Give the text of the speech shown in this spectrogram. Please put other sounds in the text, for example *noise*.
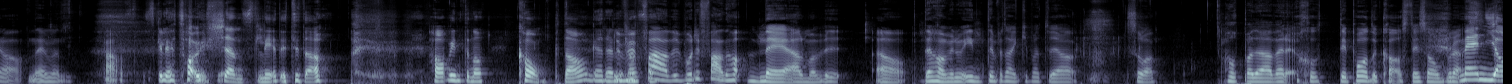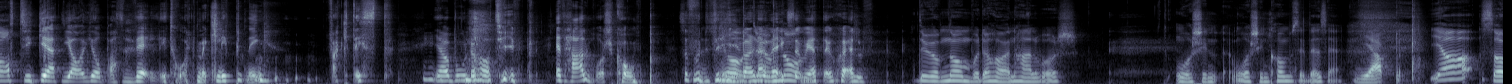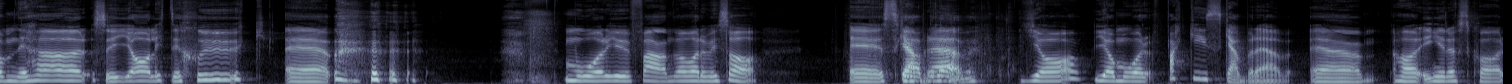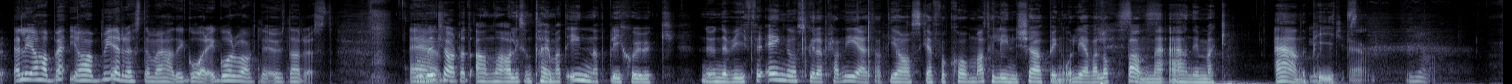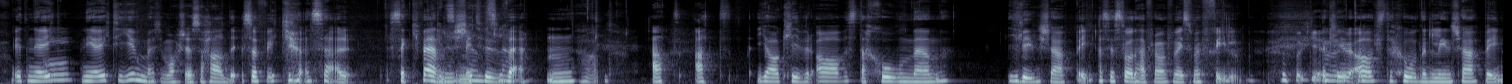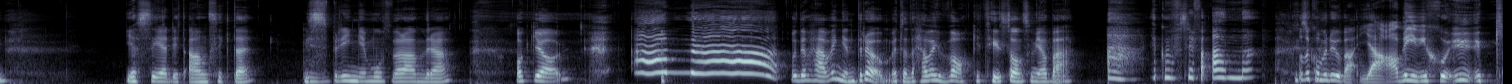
Ja, nej men. Fan, skulle jag ta ut tjänstledigt idag? Har vi inte någon kompdagar eller något? fan, vi borde fan ha... Nej Alma, vi... Ja, det har vi nog inte med tanke på att vi har så hoppade över 70 podcast i somras. Men jag tycker att jag har jobbat väldigt hårt med klippning. *laughs* Faktiskt. Jag borde ha typ ett halvårskomp. Så får du driva Ja, den här om någon. verksamheten själv. Du om någon borde ha en halvårs årsin, årsinkomst, vill jag säga. Japp. Ja, som ni hör så är jag lite sjuk. Eh, *laughs* mår ju fan, vad var det vi sa? Eh, skabbräv. Ja, jag mår fucking skabbräv. Eh, har ingen röst kvar. Eller jag har, jag har mer röst än vad jag hade igår. Igår vaknade jag utan röst. Och det är Eh, klart att Anna har liksom tajmat in att bli sjuk nu när vi för en gång skulle ha planerat att jag ska få komma till Linköping och leva loppan Precis. med Annie McAnn Pete. Ja. Vet när, jag gick, Mm. när jag gick till gymmet i morse så, hade, så fick jag en så här sekvens i mitt huvud. Mm. Ja. Att, att jag kliver av stationen i Linköping. Alltså jag såg det här framför mig som en film. Okej, Jag kliver av stationen i Linköping. Jag ser ditt ansikte. Vi Mm. springer mot varandra. Och jag... Och det här var ingen dröm, utan det här var ju vaket tillstånd som jag bara... Ah, jag kommer få träffa Anna. Och så kommer du och bara, jag har blivit sjuk.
